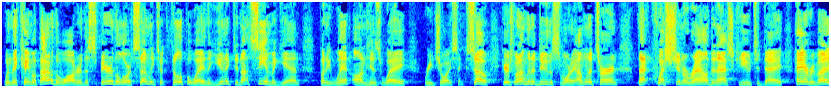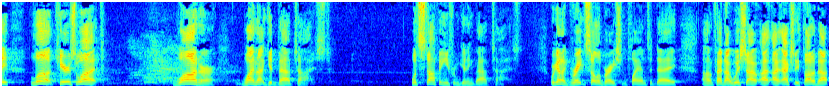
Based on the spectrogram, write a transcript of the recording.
when they came up out of the water, the Spirit of the Lord suddenly took Philip away, and the eunuch did not see him again, but he went on his way rejoicing. So here's what I'm going to do this morning I'm going to turn that question around and ask you today hey, everybody, look, here's what? Water. Water. Why not get baptized? What's stopping you from getting baptized? We got a great celebration plan today. Uh, in fact, I wish I, I, actually thought about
